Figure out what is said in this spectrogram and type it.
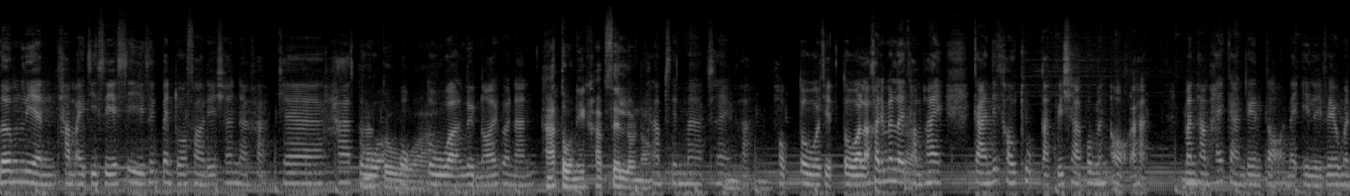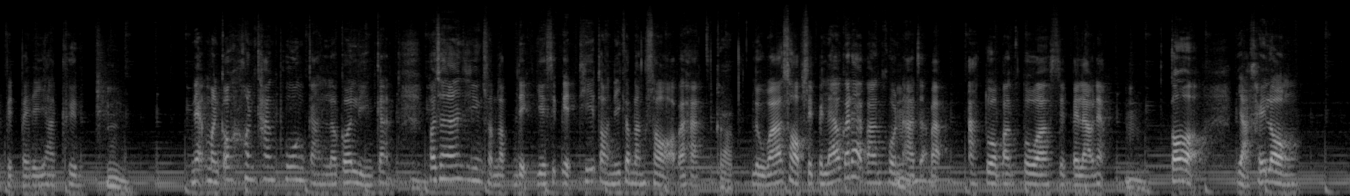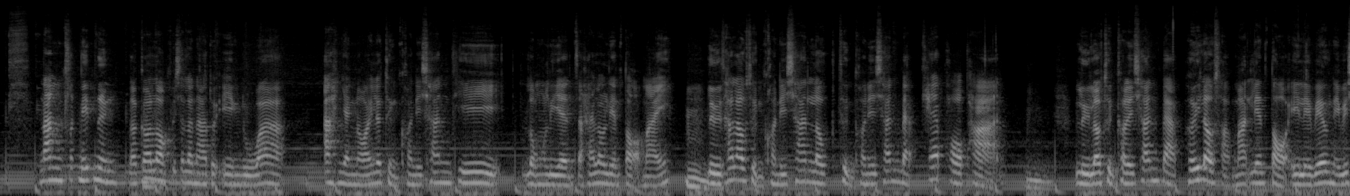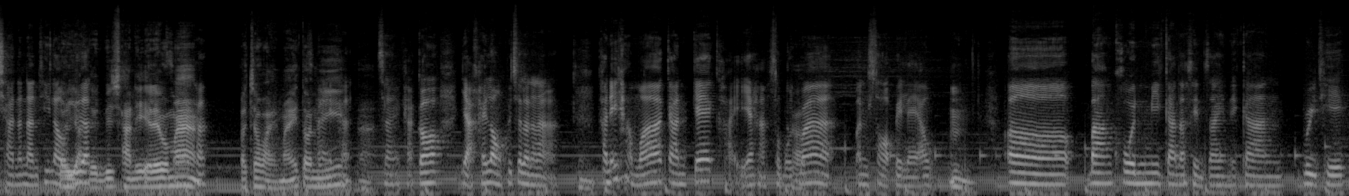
เริ่มเรียนทำ IGCSE ซึ่งเป็นตัว foundation นะคะ แค่ 5 ตัว ห้าตัว 6 ตัวหรือน้อยกว่านั้นห้าตัวนี้ครับเส้นแล้วเนาะข้ามเส้นมากใช่ค่ะอืม6ตัว 7 ตัว แล้วคราวนี้มันเลยครัทำบให้การที่เขาถูกตัดวิชาพวกนั้นออกอะค่ะ มันทำให้การเรียนต่อใน A level มันเป็นไปได้ยากขึ้น อืม เนี่ยมันก็ค่อนข้างพ่วงกันแล้วก็ลิงก์กันอืมเพราะฉะนั้นจริงๆสำหรับเด็ก Year 11ที่ตอนนี้กำลังสอบอะค่ะครับ หรือว่าสอบเสร็จไปแล้วก็ได้บางคนอืม อาจจะแบบอะตัวบางตัวเสร็จไปแล้วเนี่ย อืม ก็อยากให้ลองนั่งสักนิดนึง แล้วก็อืมลองพิจารณาตัวเองดูว่าอะอย่างน้อยเราถึงคอนดิชันที่โรงเรียนจะให้เราเรียนต่อไหม อืมหรือถ้าเราถึงคอนดิชันเราถึงคอนดิชันแบบแค่พอผ่าน มหรือเราถึงคอนดิชันแบบเฮ้ยเราสามารถเรียนต่อ A level ในวิชานั้นๆที่เราเราอเลืยาอกกเรียนวิชานี้เอเลเวลมาก ใช่ค่ะ เราจะไหวไหมตอนนี้ใช่ค่ะอะใช่ค่ะก็อยากให้ลองพิจารณาอืมคราวนี้ถามว่าการแก้ไขอะค่ะสมมคติรับว่ามันสอบไปแล้วอืมเอ่อบางคนมีการตัดสินใจในการ retake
